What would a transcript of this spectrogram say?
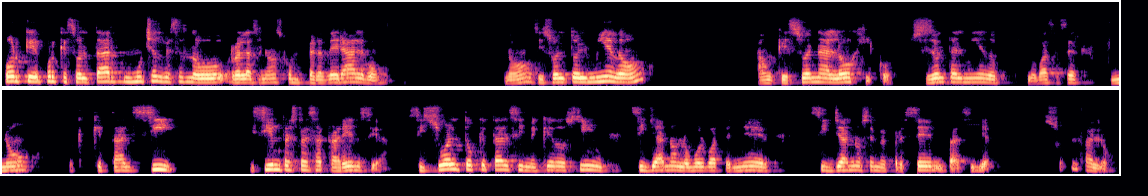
¿Por qué? Porque soltar muchas veces lo relacionamos con perder algo, ¿no? Si suelto el miedo, aunque suena lógico, si suelta el miedo, lo vas a hacer. No, porque ¿qué tal si? Y siempre está esa carencia. Si suelto, ¿qué tal si me quedo sin? Si ya no lo vuelvo a tener, si ya no se me presenta, si ya... Suéltalo.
